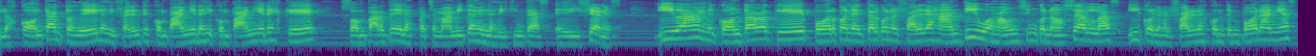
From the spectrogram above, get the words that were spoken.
los contactos de las diferentes compañeras y compañeros que son parte de las Pachamamitas en las distintas ediciones. Iba me contaba que poder conectar con alfareras antiguas, aún sin conocerlas, y con las alfareras contemporáneas,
